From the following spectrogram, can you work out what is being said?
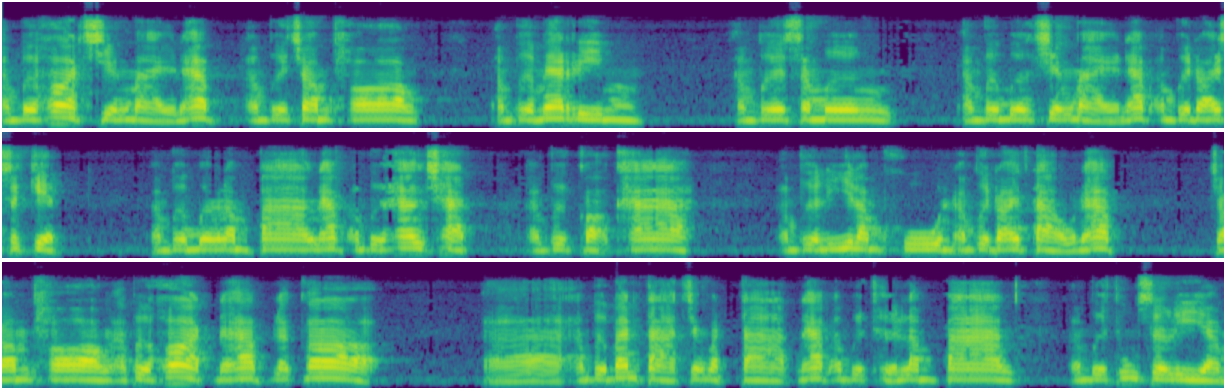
อำเภอฮอดเชียงใหม่นะครับอำเภอจอมทองอำเภอแม่ริมอำเภอสะเมิงอำเภอเมืองเชียงใหม่นะครับอำเภอดอยสะเก็ดอำเภอเมืองลำปางนะครับอำเภอห้างฉัดอำเภอเกาะคาอำเภอลีลำพูนอำเภอดอยเต่านะครับ จอมทองอำเภอฮอดนะครับ แล้วก็อำเภอบ้านตากจังหวัดตากนะครับอำเภอเถินลำปางอำเภอทุ่งเสลี่ยม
